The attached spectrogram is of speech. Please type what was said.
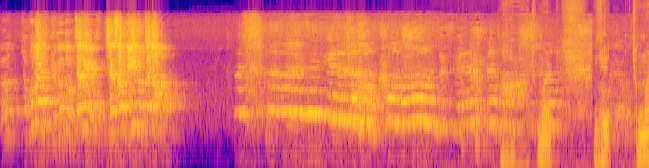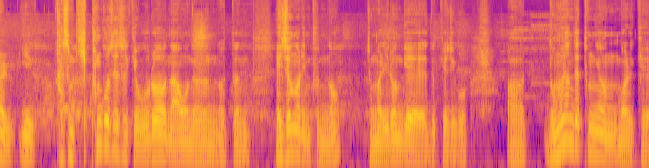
어? 조그만 그것도 없잖아요. 최소한 예의도 없잖아. 아 정말 이게 정말 이 가슴 깊은 곳에서 이렇게 우러 나오는 어떤 애정어린 분노 정말 이런 게 느껴지고 아 노무현 대통령 뭐 이렇게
